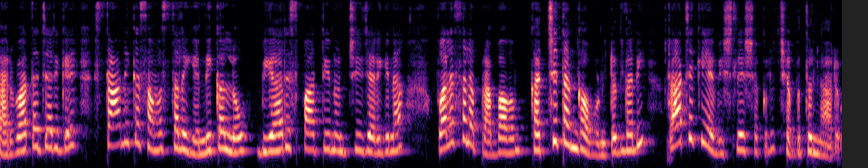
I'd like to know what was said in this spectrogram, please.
తర్వాత జరిగే స్థానిక సంస్థల ఎన్నికల్లో బీఆర్ఎస్ పార్టీ నుంచి జరిగిన వలసల ప్రభావం ఖచ్చితంగా ఉంటుందని రాజకీయ విశ్లేషకులు చెబుతున్నారు.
